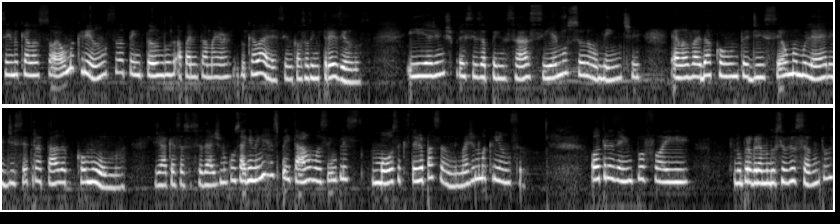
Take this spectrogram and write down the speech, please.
sendo que ela só é uma criança tentando aparentar maior do que ela é, sendo que ela só tem 13 anos. E a gente precisa pensar se emocionalmente ela vai dar conta de ser uma mulher e de ser tratada como uma, já que essa sociedade não consegue nem respeitar uma simples moça que esteja passando. Imagina uma criança. Outro exemplo foi no programa do Silvio Santos,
